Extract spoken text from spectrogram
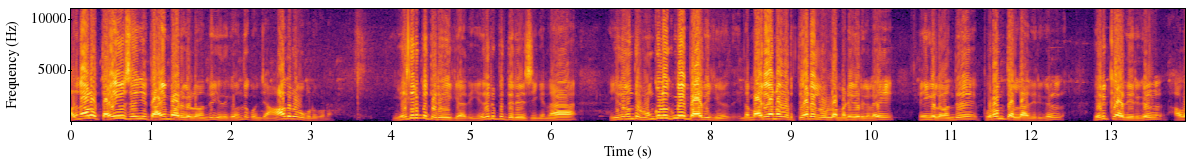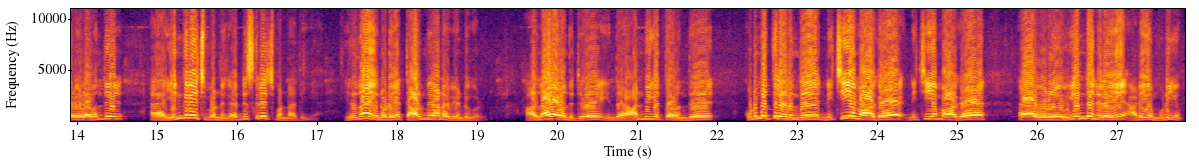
அதனால் தயவு செஞ்சு தாய்மார்கள் வந்து இதுக்கு வந்து கொஞ்சம் ஆதரவு கொடுக்கணும். எதிர்ப்பு தெரிவிக்காதீங்க. எதிர்ப்பு தெரிவிச்சிங்கன்னா இது வந்து உங்களுக்குமே பாதிக்கும் இது. இந்த மாதிரியான ஒரு தேடல் உள்ள மனிதர்களை நீங்கள் வந்து புறம் தள்ளாதீர்கள் வெறுக்காதீர்கள். அவர்களை வந்து என்கரேஜ் பண்ணுங்கள் டிஸ்கரேஜ் பண்ணாதீங்க. இதுதான் என்னுடைய தாழ்மையான வேண்டுகோள். அதனால் வந்துட்டு இந்த ஆன்மீகத்தை வந்து குடும்பத்தில் இருந்து நிச்சயமாக நிச்சயமாக ஒரு உயர்ந்த நிலையை அடைய முடியும்.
